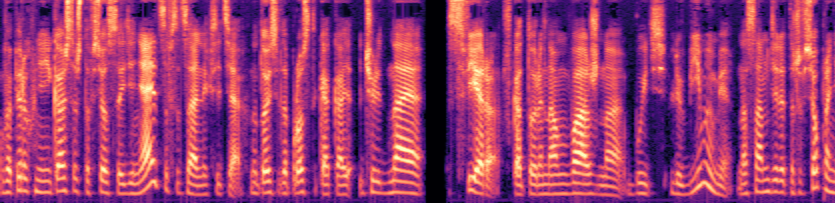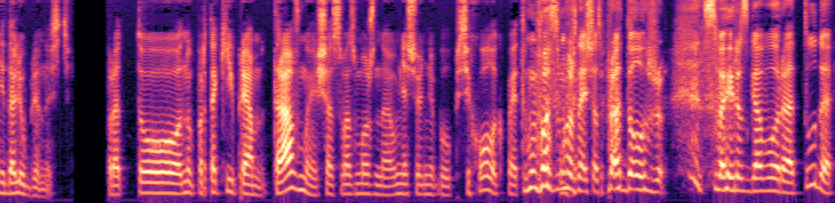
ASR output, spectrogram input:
Во-первых, мне не кажется, что все соединяется в социальных сетях. Ну, то есть это просто как очередная сфера, в которой нам важно быть любимыми, на самом деле это же все про недолюбленность про то, ну, про такие прям травмы. Сейчас, возможно, у меня сегодня был психолог, поэтому, возможно, я сейчас продолжу свои разговоры оттуда.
